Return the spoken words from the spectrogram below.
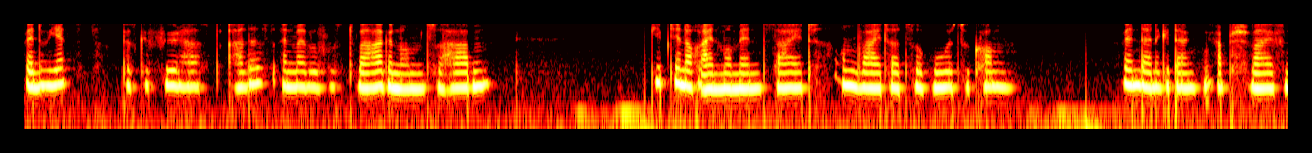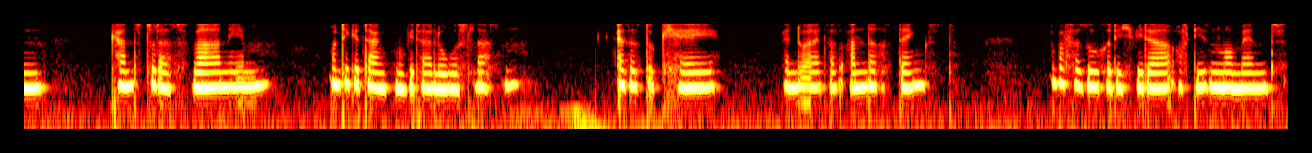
Wenn du jetzt das Gefühl hast, alles einmal bewusst wahrgenommen zu haben, gib dir noch einen Moment Zeit, um weiter zur Ruhe zu kommen. Wenn deine Gedanken abschweifen, kannst du das wahrnehmen und die Gedanken wieder loslassen. Es ist okay, wenn du an etwas anderes denkst, aber versuche dich wieder auf diesen Moment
